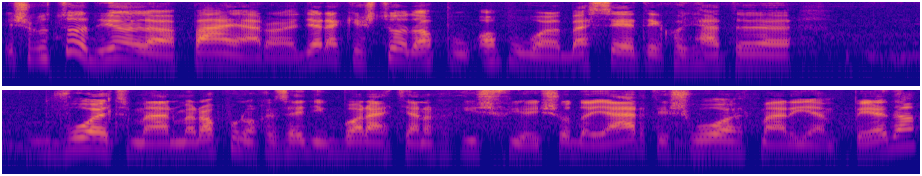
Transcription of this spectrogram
És akkor tudod, jön le a pályára a gyerek, és tudod, apu, apuval beszélték, hogy hát volt már, mert apunak az egyik barátjának a kisfia is oda járt, és volt már ilyen példa,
